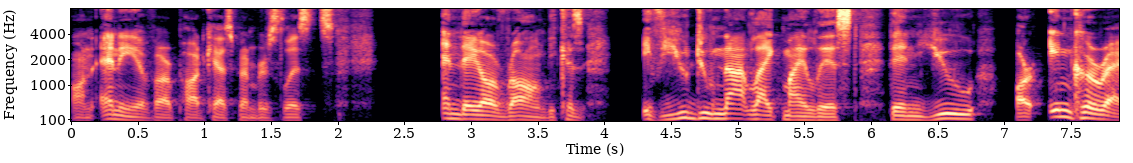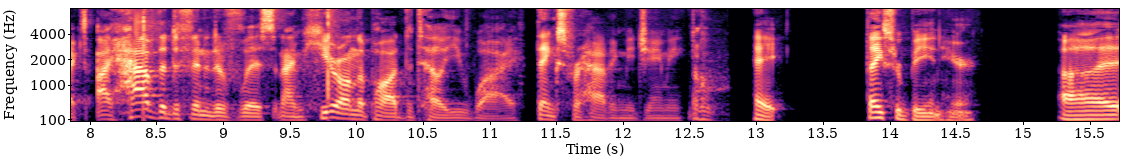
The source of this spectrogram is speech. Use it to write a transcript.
on any of our podcast members' lists, and they are wrong because if you do not like my list, then you are incorrect. I have the definitive list, and I'm here on the pod to tell you why. Thanks for having me, Jamie. Oh, hey, thanks for being here. Uh,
